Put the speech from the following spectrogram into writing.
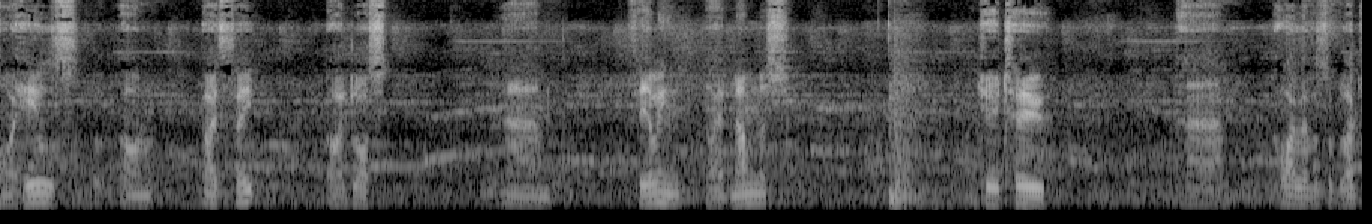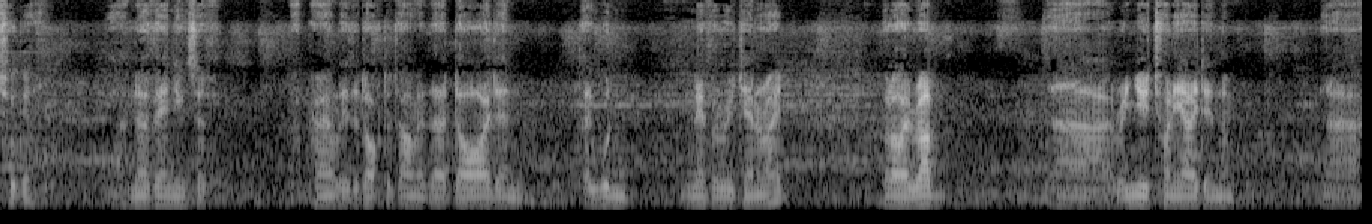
my heels on both feet. I'd lost um, feeling. I had numbness due to um, high levels of blood sugar. Uh, nerve endings have apparently the doctor told me they died and they wouldn't never regenerate. But I rubbed uh, RENU 28 in them uh,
